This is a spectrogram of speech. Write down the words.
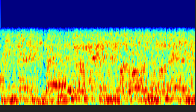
I'm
